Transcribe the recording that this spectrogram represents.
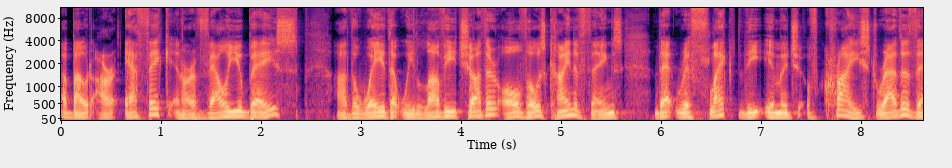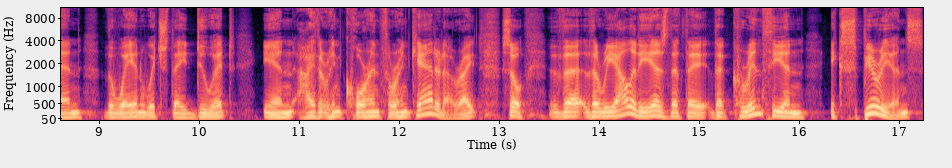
about our ethic and our value base, uh, the way that we love each other, all those kind of things that reflect the image of Christ rather than the way in which they do it in either in Corinth or in Canada, right? So the, the reality is that the, the Corinthian experience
